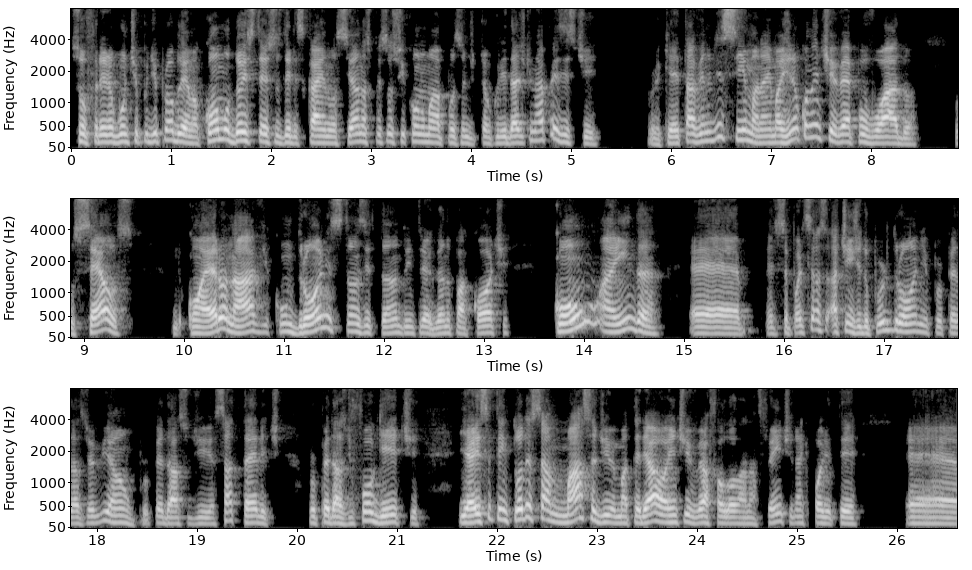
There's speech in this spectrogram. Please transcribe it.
sofrerem algum tipo de problema. Como dois terços deles caem no oceano, as pessoas ficam numa posição de tranquilidade que não é para existir, porque está vindo de cima, né? Imagina quando a gente tiver povoado os céus com aeronave, com drones transitando, entregando pacote, com ainda é, você pode ser atingido por drone, por pedaço de avião, por pedaço de satélite, por pedaço de foguete. E aí você tem toda essa massa de material, a gente já falou lá na frente, né, que pode ter é,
